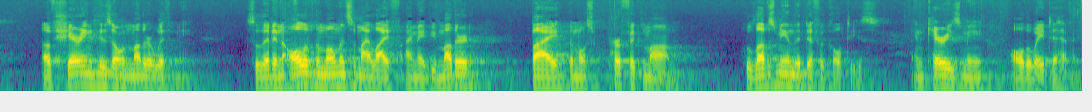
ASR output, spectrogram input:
of sharing His own mother with me, so that in all of the moments of my life I may be mothered by the most perfect mom who loves me in the difficulties and carries me all the way to heaven.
